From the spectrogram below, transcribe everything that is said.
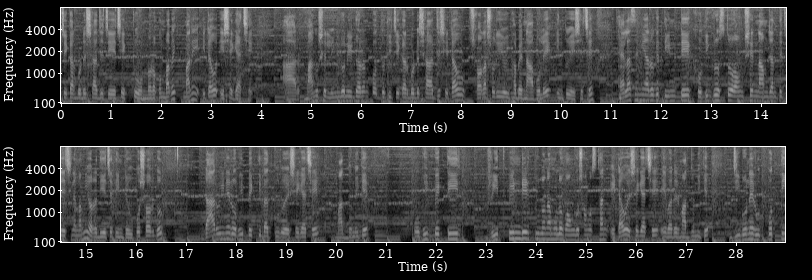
চেকার বোর্ডের সাহায্যে চেয়েছে একটু অন্যরকমভাবে মানে এটাও এসে গেছে। আর মানুষের লিঙ্গ নির্ধারণ পদ্ধতি চেকার বোর্ডের সাহায্যে, সেটাও সরাসরি ওইভাবে না বলে কিন্তু এসেছে। থ্যালাসেমিয়া রোগে তিনটে ক্ষতিগ্রস্ত অংশের নাম জানতে চেয়েছিলাম আমি, ওরা দিয়েছে তিনটে উপসর্গ। ডারউইনের অভিব্যক্তিবাদ পুরো এসে গেছে মাধ্যমিকে। অভিব্যক্তির হৃৎপিণ্ডের তুলনামূলক অঙ্গ সংস্থান এটাও এসে গেছে এবারের মাধ্যমিকে। জীবনের উৎপত্তি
